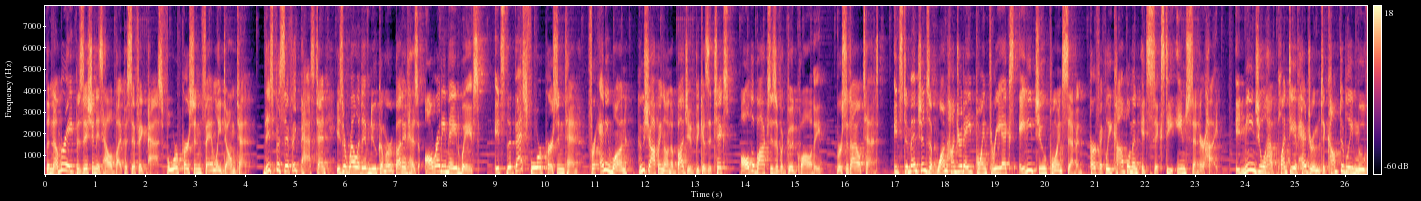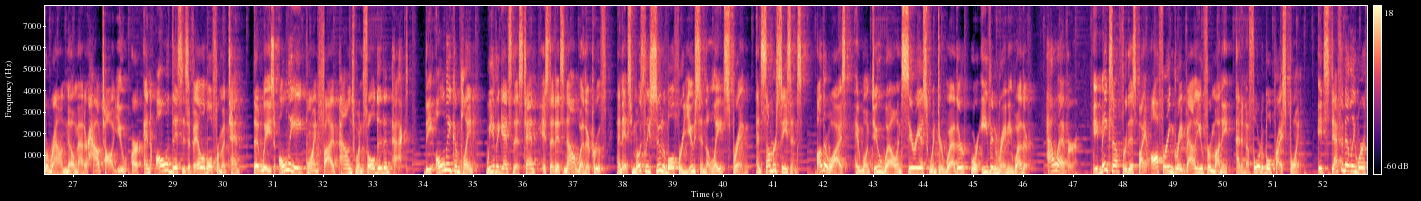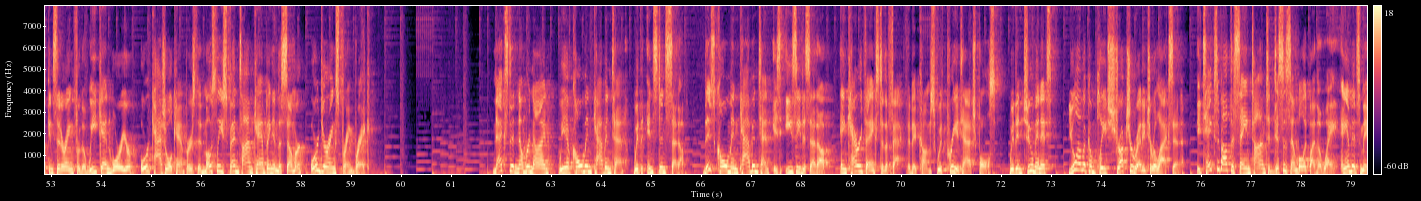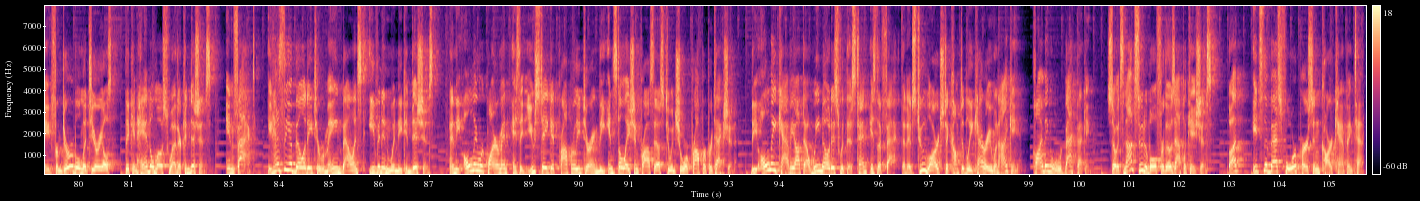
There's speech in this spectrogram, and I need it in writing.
The number 8 position is held by Pacific Pass 4-person family dome tent. This Pacific Pass tent is a relative newcomer, but it has already made waves. It's the best four-person tent for anyone who's shopping on a budget because it ticks all the boxes of a good quality, versatile tent. Its dimensions of 108.3 x 82.7 perfectly complement its 60-inch center height. It means you will have plenty of headroom to comfortably move around no matter how tall you are, and all of this is available from a tent that weighs only 8.5 pounds when folded and packed. The only complaint we have against this tent is that it's not weatherproof, and it's mostly suitable for use in the late spring and summer seasons. Otherwise, it won't do well in serious winter weather or even rainy weather. However, it makes up for this by offering great value for money at an affordable price point. It's definitely worth considering for the weekend warrior or casual campers that mostly spend time camping in the summer or during spring break. Next at number 9, we have Coleman Cabin Tent with Instant Setup. This Coleman cabin tent is easy to set up and carry thanks to the fact that it comes with pre-attached poles. Within 2 minutes, you'll have a complete structure ready to relax in. It takes about the same time to disassemble it by the way, and it's made from durable materials that can handle most weather conditions. In fact, it has the ability to remain balanced even in windy conditions, and the only requirement is that you stake it properly during the installation process to ensure proper protection. The only caveat that we notice with this tent is the fact that it's too large to comfortably carry when hiking, climbing, or backpacking, so it's not suitable for those applications. But it's the best four-person car camping tent.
